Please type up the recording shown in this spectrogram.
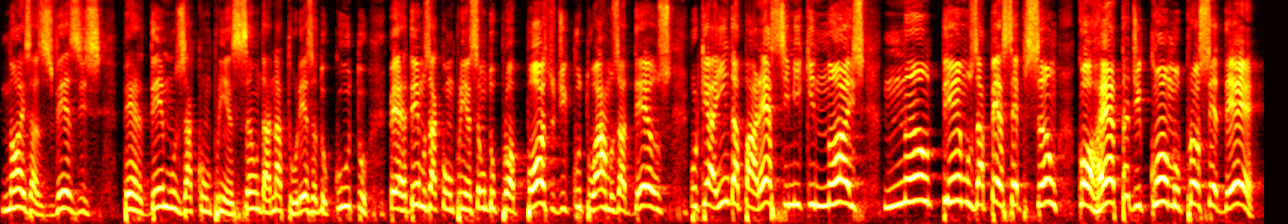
Nós, às vezes, perdemos a compreensão da natureza do culto, perdemos a compreensão do propósito de cultuarmos a Deus, porque ainda parece-me que nós não temos a percepção correta de como proceder.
